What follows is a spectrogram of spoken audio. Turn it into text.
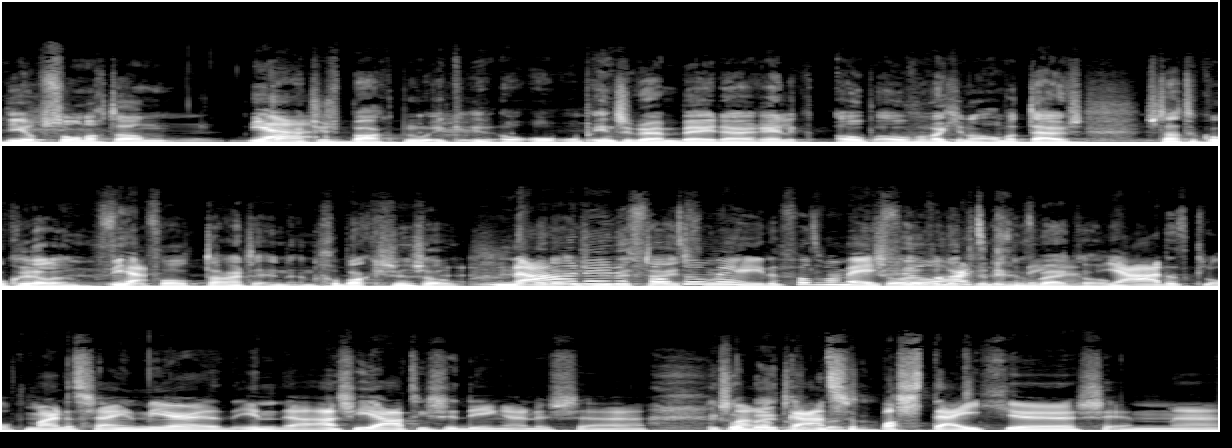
Die op zondag dan ja. taartjes bakt. Ik bedoel, ik, op Instagram ben je daar redelijk open over wat je dan allemaal thuis staat te kokerellen. Vooral taarten en, en, gebakjes en zo. Nou, maar nee, dat valt wel mee. Dat valt wel mee. Veel, veel hartige dingen. dingen. Ja, dat klopt. Maar dat zijn meer in Aziatische dingen. Dus uh, Marokkaanse pastijtjes. En uh,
